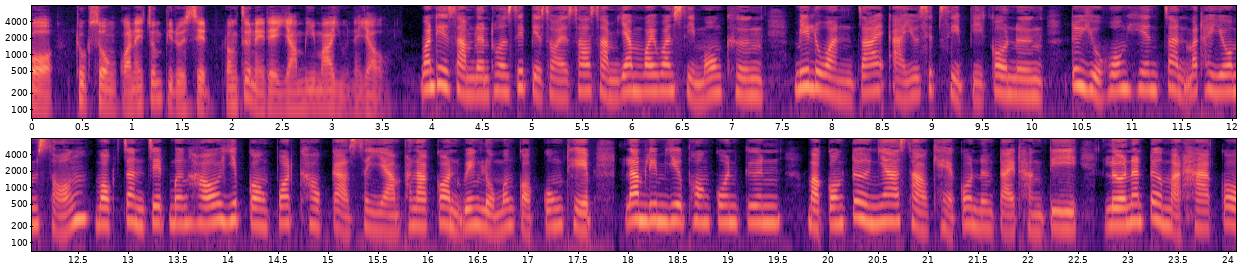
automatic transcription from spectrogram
ก่อถูกส่งกว่าในจุมปีโดยสิทธิ์ลองเจอไหนได้ยามมีมาอยู่ในเยาวันที่ 3 เดือนธันวาคมปีซอยเศร้าสามย่ำไว้วันสี่โมงครึ่งมีลวนจ้ายอายุ 14 ปีก่อหนึ่งดื้อยู่ห้องเฮียนจันมัธยม 2 บอกจันเจ็ดเมืองเฮายิบกองปอดเข้ากาดสยามพลากอนเว้งหลงเมืองเกาะกรุงเทพลำริมยือพองกวนกึนหมากองเติงย่าสาวแขก้อนหนึ่งตายทางดีเหลือนั่นเติมหมาดฮาก่อ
